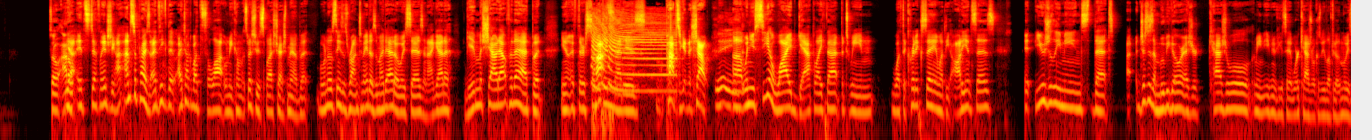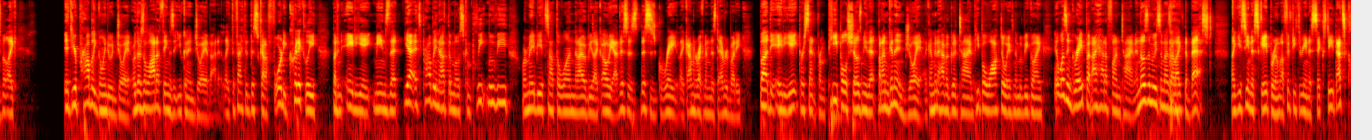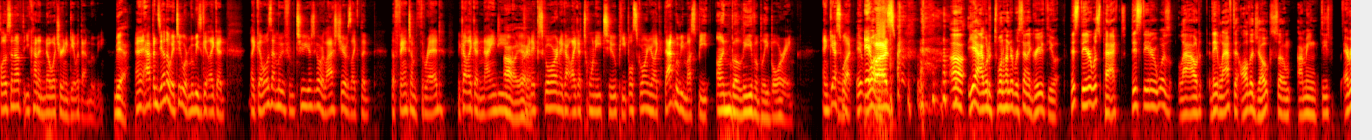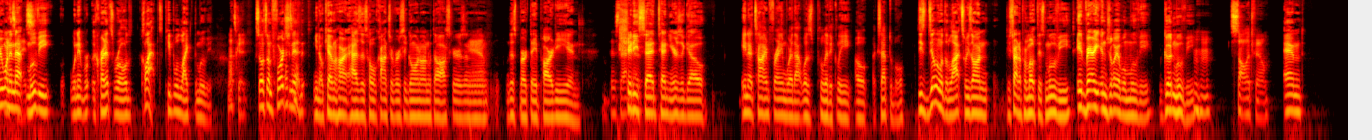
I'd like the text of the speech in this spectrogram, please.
So I don't yeah, it's definitely interesting. I, I'm surprised. I think that I talk about this a lot when we come, especially with Splash Trash Man. But one of those things is Rotten Tomatoes, and my dad always says, and I gotta give him a shout out for that. But you know, if there's something that is pops, you're getting a shout. Uh, when you see a wide gap like that between what the critics say and what the audience says, it usually means that uh, just as a moviegoer, as you're casual, I mean, even if you could say that we're casual because we love to go to the movies, but like, if you're probably going to enjoy it, or there's a lot of things that you can enjoy about it. Like the fact that this got a 40 critically, but an 88 means that yeah, it's probably not the most complete movie, or maybe it's not the one that I would be like, oh yeah, this is this is great. Like I'm gonna recommend this to everybody. But the 88% from people shows me that, but I'm gonna enjoy it. Like I'm gonna have a good time. People walked away from the movie going, it wasn't great, but I had a fun time. And those are the movies sometimes I like the best. Like you see an escape room, a 53 and a 60, that's close enough that you kind of know what you're gonna get with that movie. yeah. And it happens the other way too, where movies get like a like a, what was that movie from two years ago or last year? It was like the the Phantom Thread. It got like a 90 Oh, yeah. critic score and it got like a 22 people score, and you're like, that movie must be unbelievably boring. And guess what? It was. uh yeah, I would have 100% agree with you. This theater was packed. This theater was loud. They laughed at all the jokes. So, I mean, these everyone in that nice. movie when it the credits rolled clapped. People liked the movie. That's good. So it's unfortunate, that, you know, Kevin Hart has this whole controversy going on with the Oscars and Yeah. this birthday party and This, that, shit he said 10 years ago in a time frame where that was politically oh acceptable. He's dealing with a lot, so he's on he's trying to promote this movie. A very enjoyable movie, good movie. that. Mhm. Solid film. And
